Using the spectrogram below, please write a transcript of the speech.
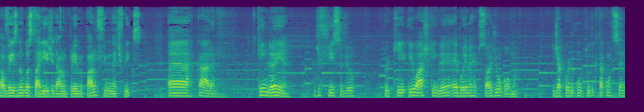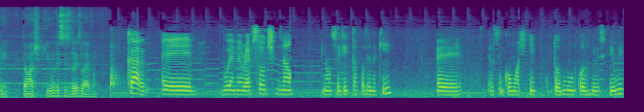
talvez não gostaria de dar um prêmio para um filme Netflix. É, cara, quem ganha? Difícil, viu? Porque eu acho que quem ganha é Bohemian Rhapsody ou Roma, de acordo com tudo que tá acontecendo aí. Então acho que um desses dois levam. Cara, é. Bohemian Rhapsody, não. Não sei o que, que tá fazendo aqui. É. Assim como acho que todo mundo quando viu esse filme.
